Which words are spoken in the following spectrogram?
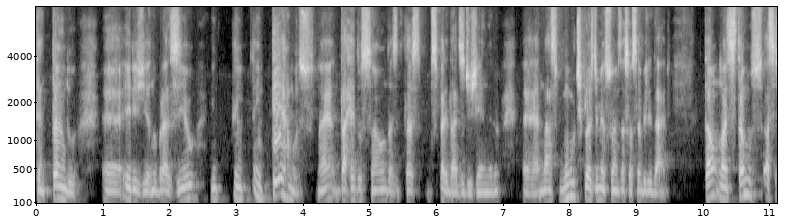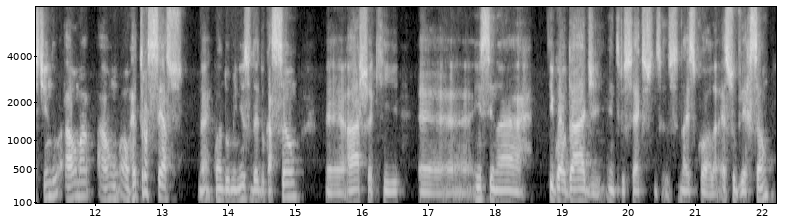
tentando é, erigir no Brasil, em, em, em termos né, da redução das, das, disparidades de gênero é, nas múltiplas dimensões da sociabilidade. Então, nós estamos assistindo a, uma, a, um, a um retrocesso, né, quando o ministro da Educação é, acha que ensinar igualdade entre os sexos na escola é subversão,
